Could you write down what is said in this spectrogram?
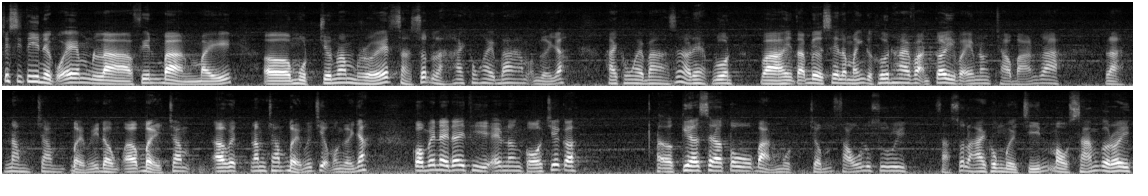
Chiếc City này của em là phiên bản máy uh, 1.5 RS sản xuất là 2023 mọi người nhé 2023 rất là đẹp luôn. Và hiện tại bây giờ xe lăn bánh được hơn 2 vạn cây và em đang chào bán ra là 570 đồng à, 700 à, 570 triệu mọi người nhé còn bên này đây thì em đang có chiếc uh, Kia Cerato bản 1.6 Luxury sản xuất là 2019 màu xám gray uh,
